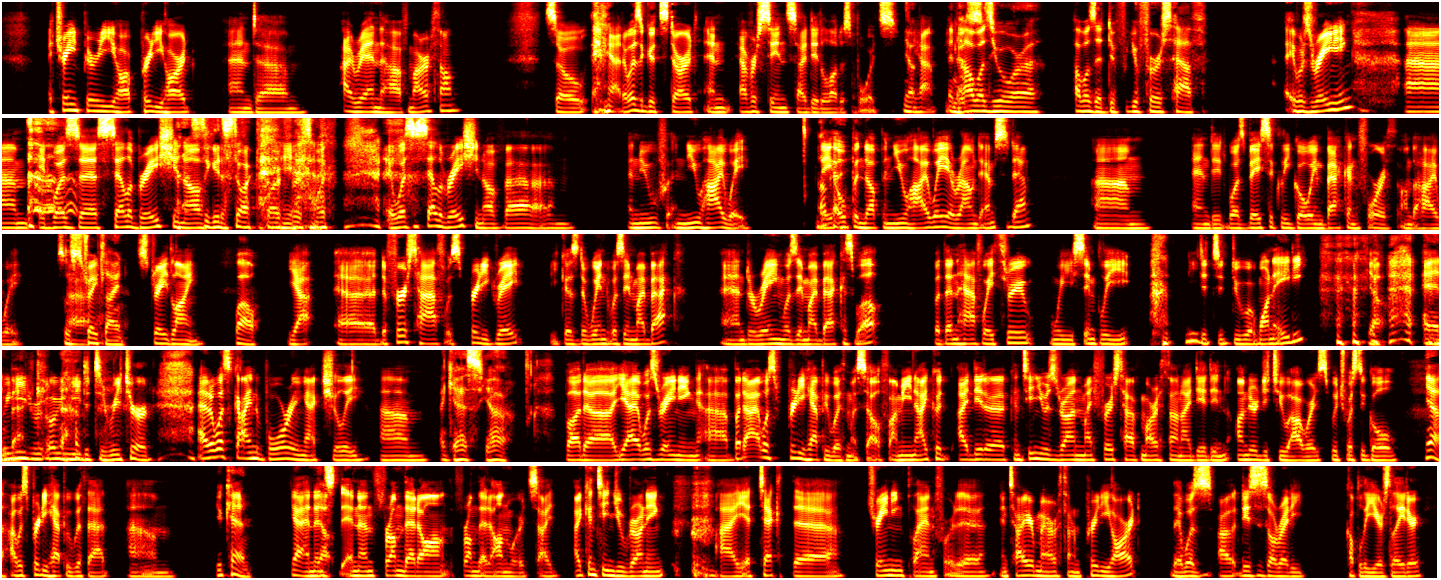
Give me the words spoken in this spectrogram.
I trained pretty hard, pretty hard. And um, I ran the half marathon. So yeah, that was a good start. And ever since, I did a lot of sports. Yeah. Yeah. And how was your uh, how was it your first half? it was raining. Um, it was a celebration of a good start for our Yeah. first one. it was a celebration of um, a new a new highway. They Okay. opened up a new highway around Amsterdam, um, and it was basically going back and forth on the highway, So Uh, straight line. straight line. Wow. Yeah, uh, the first half was pretty great because the wind was in my back and the rain was in my back as well. But then halfway through, we simply needed to do a 180. Yeah, and, and we, need, we needed to return. And it was kind of boring, actually. Um, I guess, yeah. but uh, yeah, it was raining. Uh, but I was pretty happy with myself. I mean, I could, I did a continuous run. My first half marathon, I did in under the two hours, which was the goal. Yeah, I was pretty happy with that. Um, you can. yeah, and then and then from that on, from that onwards, I I continued running. I attacked the training plan for the entire marathon pretty hard. There was uh, this is already a couple of years later.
